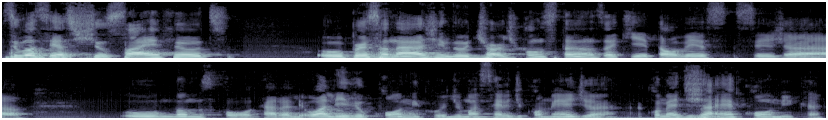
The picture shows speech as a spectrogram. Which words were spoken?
Se você assistiu Seinfeld, o personagem do George Constanza, que talvez seja o, vamos colocar ali, o alívio cômico de uma série de comédia, a comédia já é cômica,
